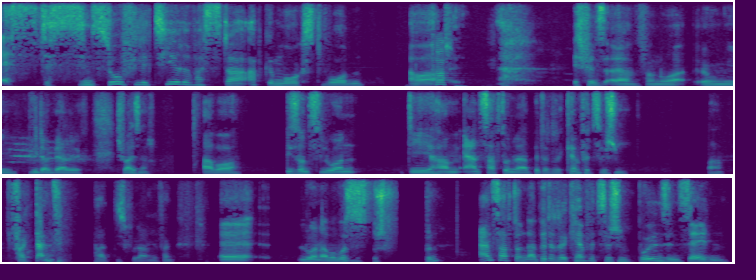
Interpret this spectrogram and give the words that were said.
Es, das sind so viele Tiere, was da abgemurkst wurden. Aber Krass. ich finde es einfach nur irgendwie widerwärtig. Ich weiß nicht. Aber wie sonst Luan, die haben ernsthafte und erbitterte Kämpfe zwischen. Ja, verdammt, hat nicht gut angefangen. Äh, Luan, aber wusstest du schon? Ernsthafte und erbitterte Kämpfe zwischen Bullen sind selten.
